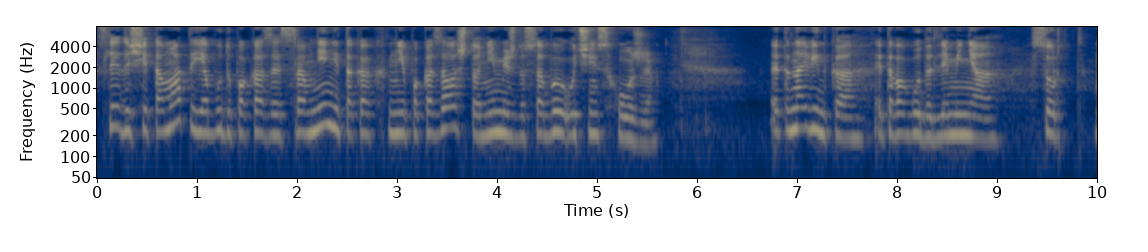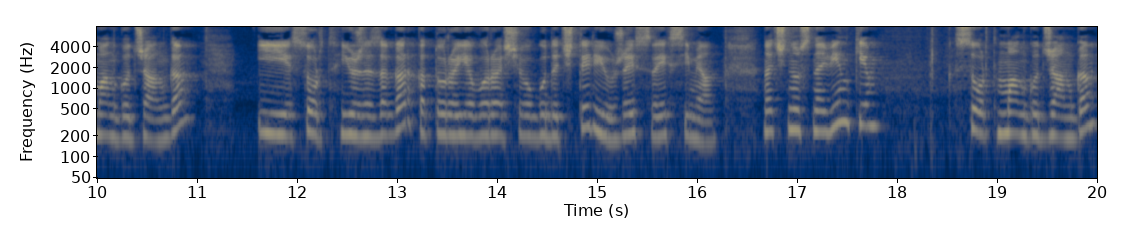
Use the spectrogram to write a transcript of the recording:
Следующие томаты я буду показывать в сравнении, так как мне показалось, что они между собой очень схожи. Это новинка этого года для меня сорт Манго Джанго и сорт Южный Загар, который я выращиваю года 4 уже из своих семян. Начну с новинки. Сорт Манго Джанго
